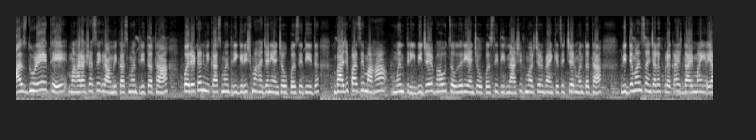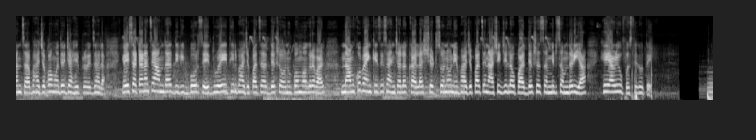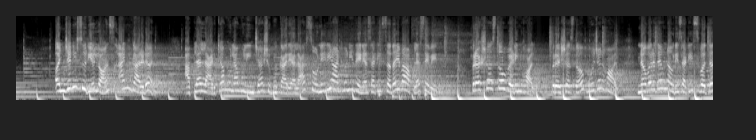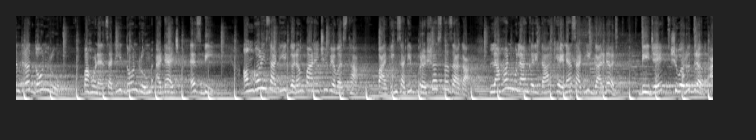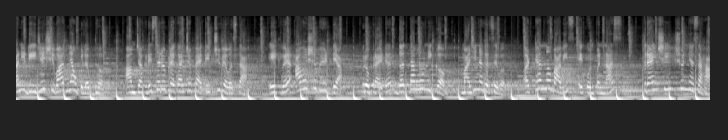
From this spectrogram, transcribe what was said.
आज धुळे येथे महाराष्ट्राचे ग्रामविकास मंत्री तथा पर्यटन विकास मंत्री गिरीश महाजन यांच्या उपस्थितीत भाजपाचे महामंत्री विजयभाऊ चौधरी यांच्या उपस्थितीत नाशिक मर्चंट बँकेचे चेअरमन तथा विद्यमान संचालक प्रकाश दायमा यांचा भाजपामध्ये जाहीर प्रवेश झाला. यावेळी सटाणाचे आमदार दिलीप बोरसे धुळे येथील भाजपाचे अध्यक्ष अनुपम अग्रवाल नामको बँकेचे संचालक कैलास शेट सोनवणे भाजपाचे नाशिक जिल्हा उपाध्यक्ष समीर समदडिया हे यावेळी उपस्थित होते. अंजनी सूर्य लॉन्स अँड गार्डन. आपल्या लाडक्या मुला मुलींच्या शुभकार्याला सोनेरी आठवणी देण्यासाठी सदैव आपल्या सेवेत. प्रशस्त वेडिंग हॉल प्रशस्त भोजन हॉल नवरदेव नवरीसाठी स्वतंत्र दोन रूम पाहुण्यांसाठी दोन रूम अटॅच एस बी अंघोळीसाठी गरम पाण्याची व्यवस्था पार्किंगसाठी प्रशस्त जागा लहान मुलांकरिता खेळण्यासाठी गार्डन डी जे शिवरुद्र आणि डी जे शिवाज्ञा उपलब्ध. आमच्याकडे सर्व प्रकारच्या पॅकेजची व्यवस्था. एक वेळ अवश्य भेट द्या. प्रोप्रायटर दत्ताभाऊ निकम माजी नगरसेवक अठ्ठ्याण्णव बावीस एकोणपन्नास त्र्याऐंशी शून्य सहा.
